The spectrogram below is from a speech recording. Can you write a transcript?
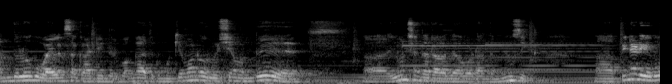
அந்தளவுக்கு வயலன்ஸாக காட்டியிருந்திருப்பாங்க. அதுக்கு முக்கியமான ஒரு விஷயம் வந்து யுவன் சங்கர் ராஜாவோட அந்த மியூசிக் பின்னாடி ஏதோ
